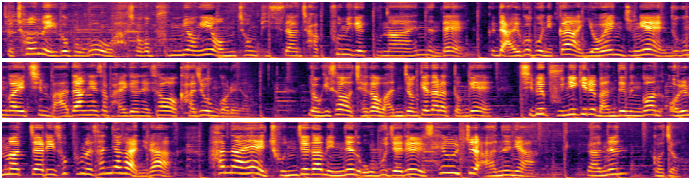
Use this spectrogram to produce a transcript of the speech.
저 처음에 이거 보고 와, 저거 분명히 엄청 비싼 작품이겠구나 했는데 근데 알고 보니까 여행 중에 누군가의 집 마당에서 발견해서 가져온 거래요. 여기서 제가 완전 깨달았던 게 집의 분위기를 만드는 건 얼마짜리 소품을 샀냐가 아니라 하나의 존재감 있는 오브제를 세울 줄 아느냐라는 거죠.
